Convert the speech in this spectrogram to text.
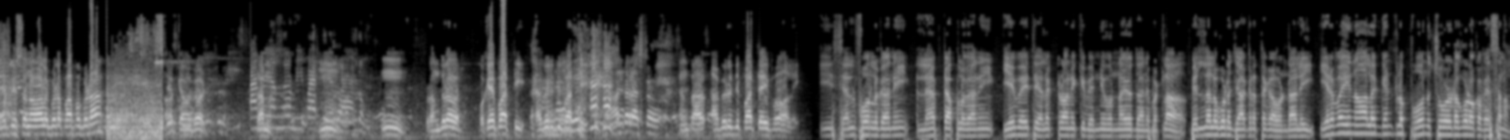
నేర్పిస్తున్న వాళ్ళకు కూడా పాప కూడా? గుడ్ మీ పార్టీ ఇప్పుడు అందరూ ఒకే పార్టీ అభివృద్ధి పార్టీ. ఆంధ్ర రాష్ట్రం. అంత అభివృద్ధి పార్టీ అయిపోవాలి. ఈ సెల్ ఫోన్లు కానీ ల్యాప్టాప్లు కానీ ఏవైతే ఎలక్ట్రానిక్ ఇవన్నీ ఉన్నాయో దాని పట్ల పిల్లలు కూడా జాగ్రత్తగా ఉండాలి. ఇరవై నాలుగు గంటలు ఫోన్ చూడడం కూడా ఒక వ్యసనం.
